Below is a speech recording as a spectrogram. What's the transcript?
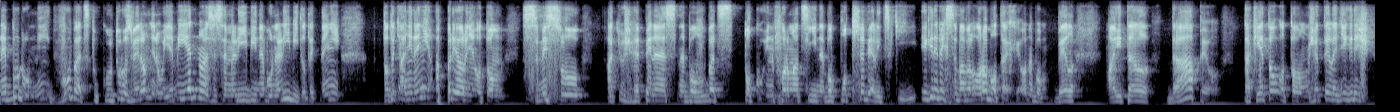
nebudu mít vůbec tu kulturu zvědoměnou, je mi jedno, jestli se mi líbí nebo nelíbí, to teď není, to teď ani není a priorně o tom smyslu, ať už happiness, nebo vůbec toku informací, nebo potřebě lidský, i kdybych se bavil o robotech, jo, nebo byl majitel dráp, jo, tak je to o tom, že ty lidi, když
